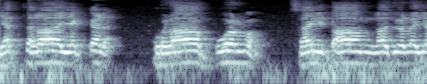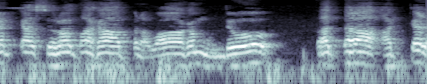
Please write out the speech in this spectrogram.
ఎత్తరా ఎక్కడ పురా పూర్వం సరితాం నదుల యొక్క స్రోత ప్రవాహం ఉందో తత్ర అక్కడ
